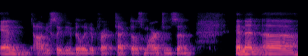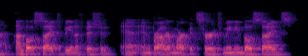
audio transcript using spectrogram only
and obviously the ability to protect those margins and and then uh, on both sides being efficient and, and, broader market search meaning both sides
